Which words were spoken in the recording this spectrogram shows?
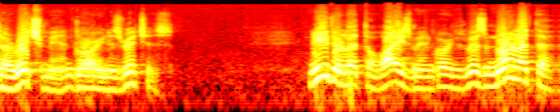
the rich man glory in his riches. Neither let the wise man glory in his wisdom, nor let the,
